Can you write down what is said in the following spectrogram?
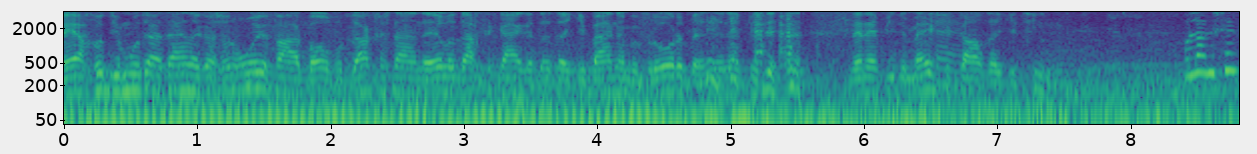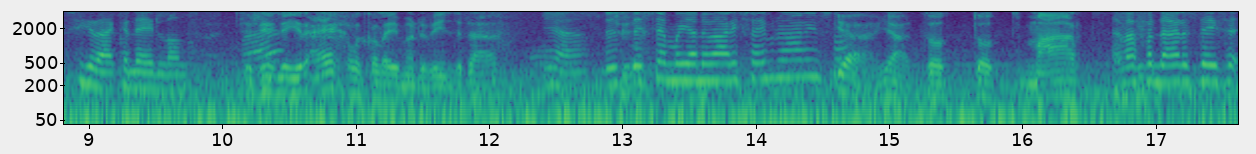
Maar ja, goed, je moet uiteindelijk als een ooievaart boven op dak gaan staan... de hele dag te kijken totdat je bijna bevroren bent. Dan heb je de, dan heb je de meeste kans dat je het ziet. Hoe lang zitten ze hier eigenlijk in Nederland? Ze zitten hier eigenlijk alleen maar de winterdagen. Ja, dus december, januari, februari of zo? Ja, ja tot, tot maart. En maar vandaar is deze,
